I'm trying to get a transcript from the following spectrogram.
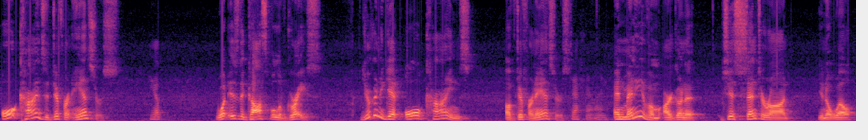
all kinds of different answers. Yep. What is the gospel of grace? You're going to get all kinds of different answers. Definitely. And many of them are going to just center on, you know, well,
